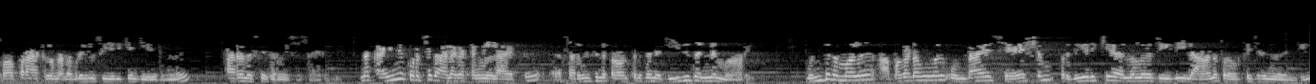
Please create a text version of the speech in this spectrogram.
പ്രോപ്പർ ആയിട്ടുള്ള നടപടികൾ സ്വീകരിക്കുകയും ചെയ്തിരുന്നത് ഫയർ ആൻഡ് റെസ്ക്യൂ സർവീസസ് ആയിരുന്നു. എന്നാൽ കഴിഞ്ഞ കുറച്ച് കാലഘട്ടങ്ങളിലായിട്ട് സർവീസിന്റെ പ്രവർത്തനത്തിന്റെ രീതി തന്നെ മാറി. മുൻപ് നമ്മൾ അപകടങ്ങൾ ഉണ്ടായ ശേഷം പ്രതികരിക്കുക എന്നുള്ള രീതിയിലാണ് പ്രവർത്തിച്ചിരുന്നതെങ്കിൽ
